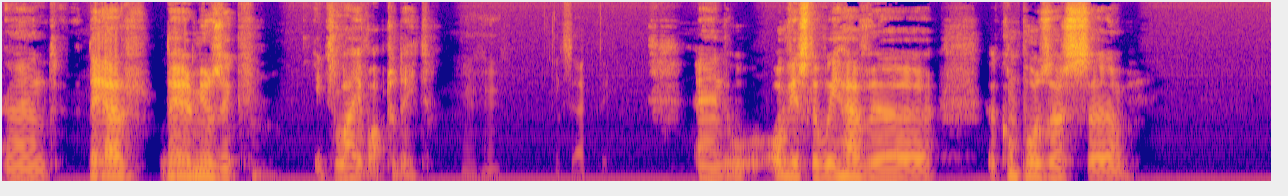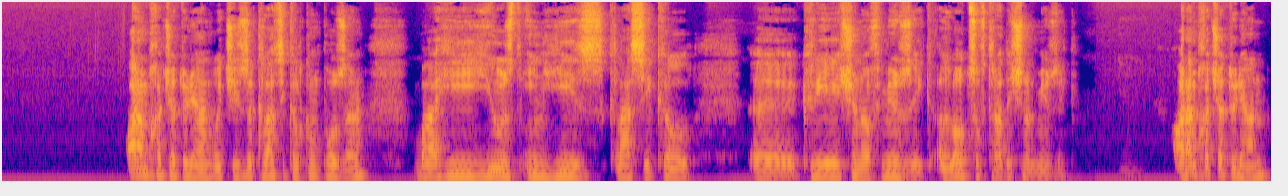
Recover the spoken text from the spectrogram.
and they are their music. It's live up to date. hmm Exactly. and obviously we have uh, composers uh, Aram Khachaturian, which is a classical composer, but he used in his classical uh, creation of music a lots of traditional music. Aram Khachaturian,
